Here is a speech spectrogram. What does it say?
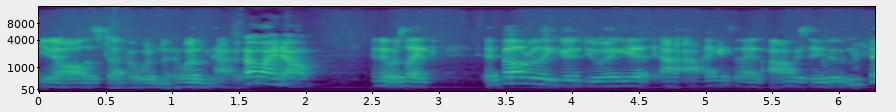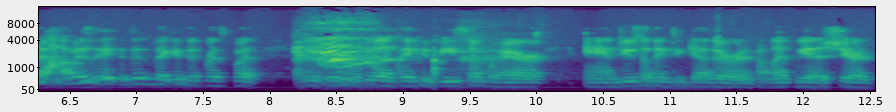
you know all this stuff, it wouldn't it wouldn't happen. Oh, I know. And it was like it felt really good doing it. I, I- like I said, obviously it didn't obviously it didn't make a difference, but I think people feel like they could be somewhere and do something together, and it felt like we had a shared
